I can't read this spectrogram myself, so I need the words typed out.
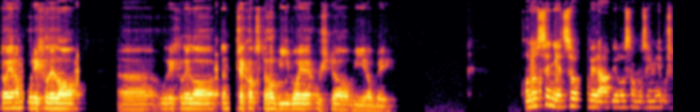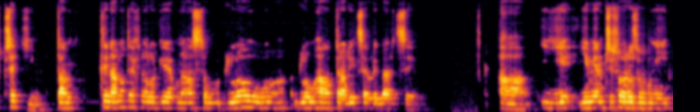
to jenom urychlilo, urychlilo ten přechod z toho vývoje už do výroby? Ono se něco vyrábělo samozřejmě už předtím. Tam ty nanotechnologie u nás jsou dlouhá, dlouhá tradice v Liberci a jim jen přišlo rozumný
